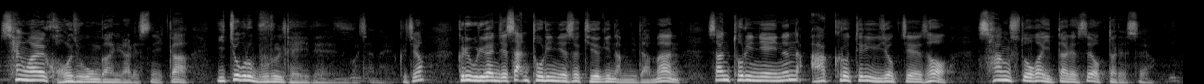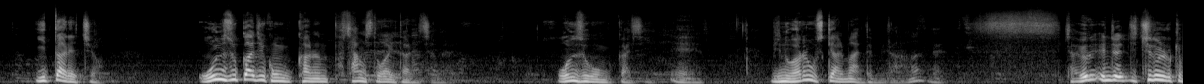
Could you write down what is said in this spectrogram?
생활 거주 공간이라 그랬으니까 이쪽으로 물을 대야 되는 거잖아요. 그죠? 그리고 우리가 이제 산토리니에서 기억이 납니다만 산토리니에 있는 아크로테리 유적지에서 상수도가 있다 그랬어요? 없다 그랬어요? 있다 그랬죠. 온수까지 공급하는 상수도가 있다 그랬잖아요. 온수 공급까지. 예. 민우화를 우습게 알면 안 됩니다. 네. 자, 이제 지도를 이렇게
